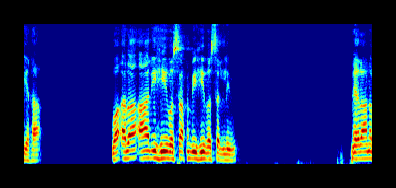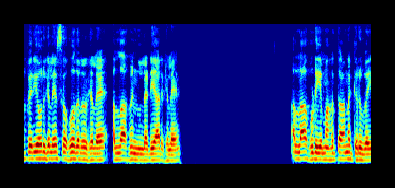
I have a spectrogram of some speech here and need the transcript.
இஹா வ அலா ஆலிஹி வ சஹ்பிஹி வசல்லிம் மேலான பெரியோர்களே சகோதரர்களே அல்லாஹின் லடியார்களே அல்லாஹுடைய மகத்தான கிருவை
